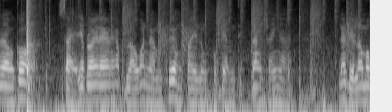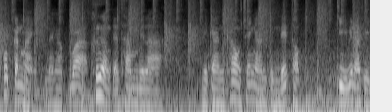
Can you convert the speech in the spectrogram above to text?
เราก็ใส่เรียบร้อยแล้วนะครับ เราก็นำเครื่องไปลงโปรแกรมติดตั้งใช้งาน แล้วเดี๋ยวเรามาพบกันใหม่นะครับ ว่าเครื่องจะทำเวลาในการเข้าใช้งานถึงเดสก์ท็อปกี่วินาที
